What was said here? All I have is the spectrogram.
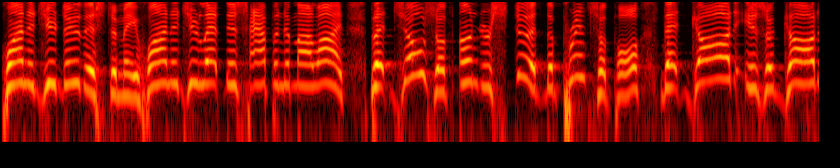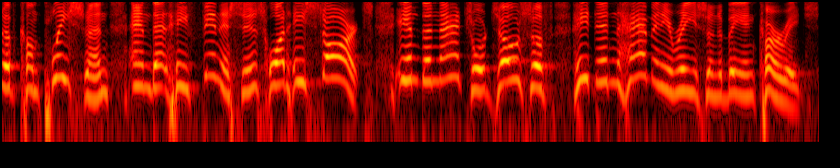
Why did you do this to me? Why did you let this happen to my life?" But Joseph understood the principle that God is a God of completion and that he finishes what he starts. In the natural, Joseph, he didn't have any reason to be encouraged.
